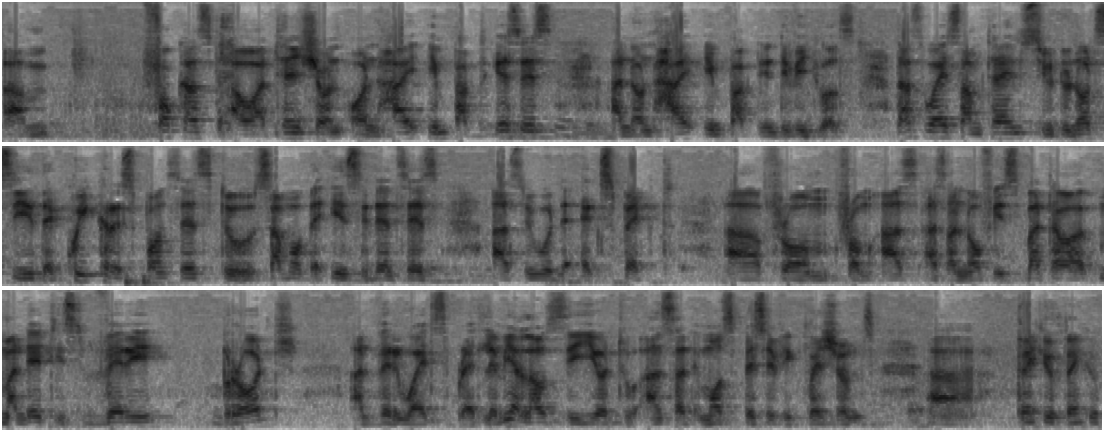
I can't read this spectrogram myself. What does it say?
um, focused our attention on high impact cases and on high impact individuals. That's why sometimes you do not see the quick responses to some of the incidences as we would expect uh, from, from us as an office. But our mandate is very broad and very widespread. Let me allow CEO to answer the more specific questions. Uh, thank you, thank you.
